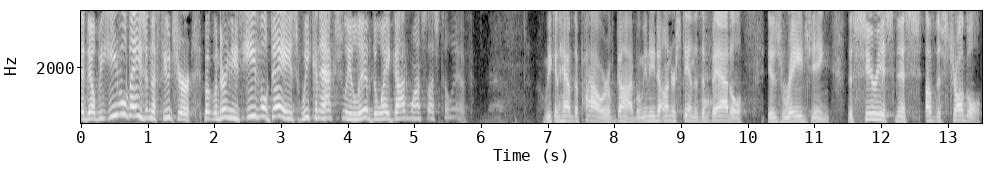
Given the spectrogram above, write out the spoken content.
and there'll be evil days in the future, but when during these evil days, we can actually live the way God wants us to live we can have the power of God. But we need to understand that the battle is raging, the seriousness of the struggle,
